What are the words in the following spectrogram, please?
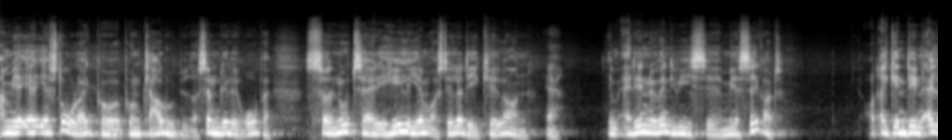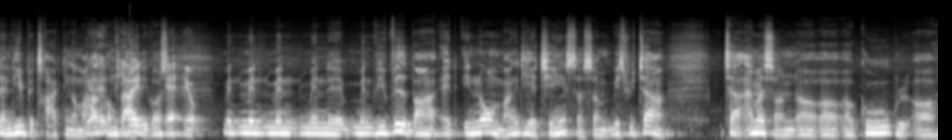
jamen, jeg, jeg, jeg stoler ikke på, på en cloududbyder, selvom det ligger i Europa, så nu tager jeg det hele hjem og stiller det i kælderen. Ja. Jamen, er det nødvendigvis øh, mere sikkert? Og igen, det er en alt lige betragtning, og meget ja, konkret, klart. ikke også? Ja, jo. Men, men, men, men, øh, men vi ved bare, at enormt mange af de her tjenester, som hvis vi tager, tager Amazon og, og, og Google og,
